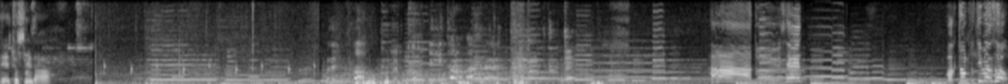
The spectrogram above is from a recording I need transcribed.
예 좋습니다. 하나 둘 셋. 막 점프 뛰면서.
